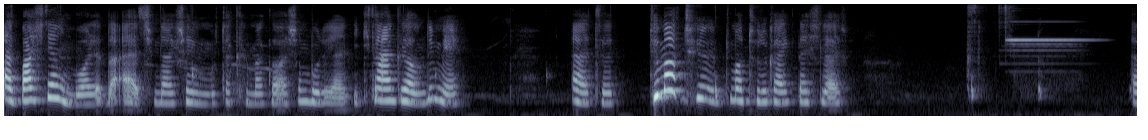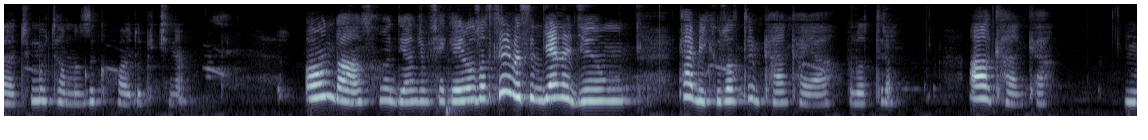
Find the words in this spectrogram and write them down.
Evet başlayalım bu arada. Evet şimdi akşam yumurta kırmakla başlayalım. Burada yani iki tane kıralım değil mi? Evet evet. Tüm atıyor. Tüm atıyorduk arkadaşlar. Evet yumurtamızı koyduk içine. Ondan sonra Diyanacığım şekeri uzatır mısın Diyanacığım? Tabii ki uzatırım kanka ya. Uzatırım. Al kanka.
